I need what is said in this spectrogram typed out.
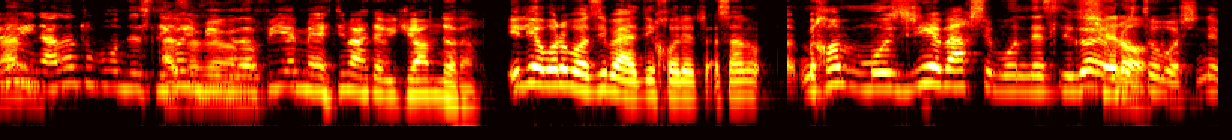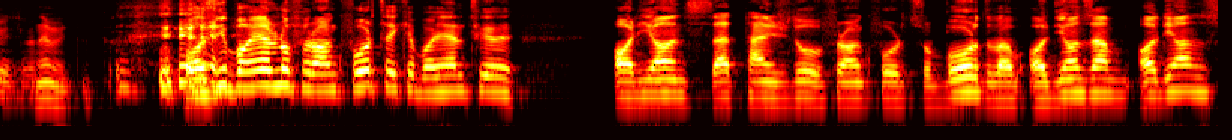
ببین الان تو بوندسلیگا این بیوگرافی مهدی مهدوی هم دارم. ایلیا برو بازی بعدی خودت. اصلا می‌خوام مجری بخش بوندسلیگا چرا؟ امروز تو باشی نمی‌تونم نمی‌دونم. بازی بایرن و فرانکفورت که بایرن توی آلیانس زد 5 دو فرانکفورت رو برد و آلیانز هم آلیانز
